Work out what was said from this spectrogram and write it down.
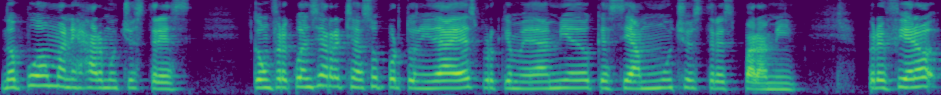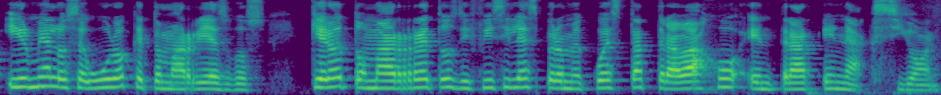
No puedo manejar mucho estrés. Con frecuencia rechazo oportunidades porque me da miedo que sea mucho estrés para mí. Prefiero irme a lo seguro que tomar riesgos. Quiero tomar retos difíciles, pero me cuesta trabajo entrar en acción.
